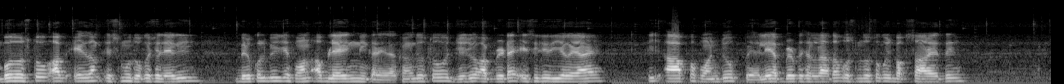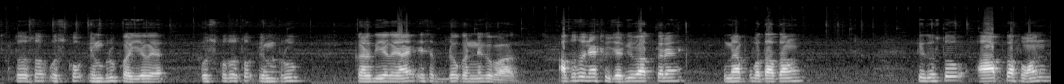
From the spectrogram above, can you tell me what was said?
वो दोस्तों अब एकदम स्मूथ होकर चलेगी। बिल्कुल भी ये फ़ोन अब लैगिंग नहीं करेगा, क्योंकि दोस्तों ये जो अपडेट है, इसीलिए दिया गया है कि आपका फ़ोन जो पहले अपडेट पर चल रहा था, उसमें दोस्तों कुछ बक्स आ रहे थे। तो दोस्तों उसको इम्प्रूव कर दिया गया, उसको दोस्तों इम्प्रूव कर दिया गया है इस अपडेट करने के बाद। अब दोस्तों नेक्स्ट फीचर की बात करें तो मैं आपको बताता हूँ कि दोस्तों आपका फ़ोन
